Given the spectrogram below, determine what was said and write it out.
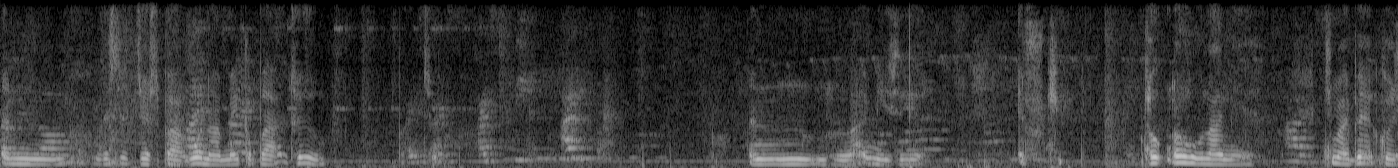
And this is just part one. I make a part two. Part two. And is here. If you don't know who Limey is, it's my pet because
